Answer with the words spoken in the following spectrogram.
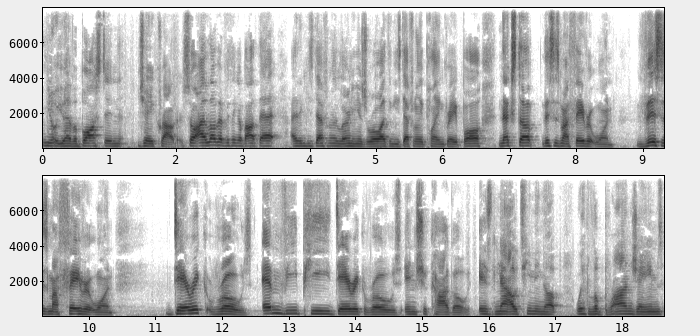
you know, you have a Boston Jae Crowder. So I love everything about that. I think he's definitely learning his role. I think he's definitely playing great ball. Next up, this is my favorite one. This is my favorite one. Derrick Rose, MVP Derrick Rose in Chicago, is now teaming up with LeBron James,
